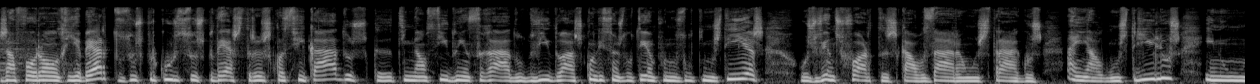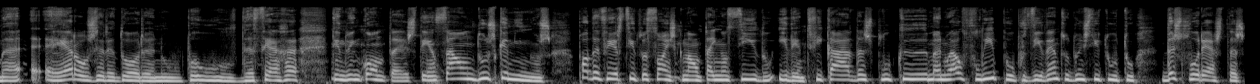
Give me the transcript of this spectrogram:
Já foram reabertos os percursos pedestres classificados que tinham sido encerrados devido às condições do tempo nos últimos dias. Os ventos fortes causaram estragos em alguns trilhos e numa aerogeradora no Paúl da Serra, tendo em conta a extensão dos caminhos. Pode haver situações que não tenham sido identificadas, pelo que Manuel Felipe, o presidente do Instituto das Florestas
